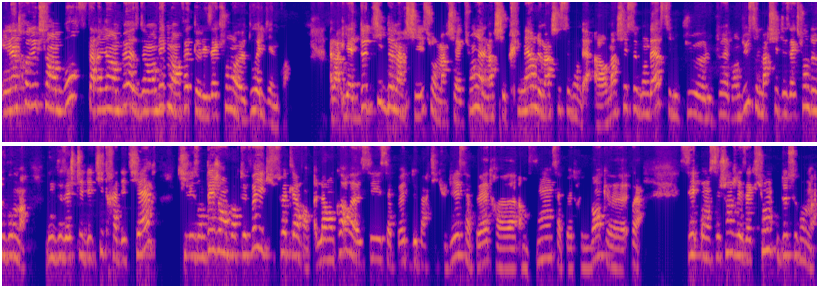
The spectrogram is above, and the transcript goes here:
Une introduction en bourse, ça revient un peu à se demander, mais en fait, les actions, d'où elles viennent, quoi. Alors, il y a deux types de marchés sur le marché action. Il y a le marché primaire, le marché secondaire. Alors, le marché secondaire, c'est le plus euh, le plus répandu, c'est le marché des actions de seconde main. Donc, vous achetez des titres à des tiers qui les ont déjà en portefeuille et qui souhaitent les rendre. Là encore, euh, c'est ça peut être de particuliers, ça peut être euh, un fonds, ça peut être une banque, voilà. C'est on s'échange les actions de seconde main.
